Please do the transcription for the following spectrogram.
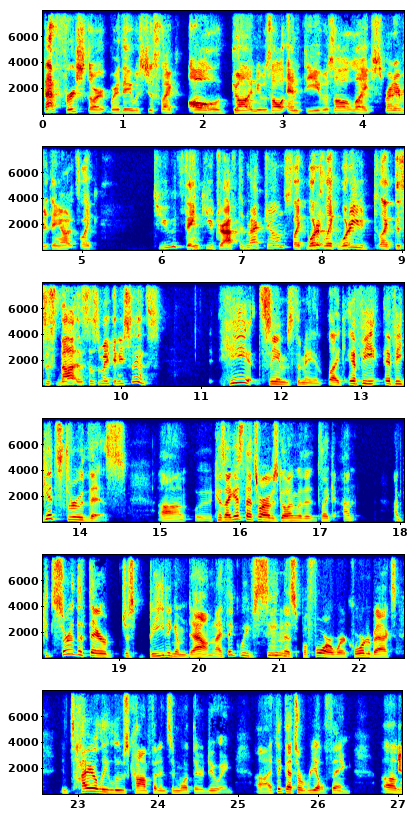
that first start where they was just like all gun, it was all empty, it was all like spread everything out. It's like do you think you drafted Mac Jones? Like what? Like what are you like? This is not. This doesn't make any sense he seems to me like if he if he gets through this, because uh, I guess that's where I was going with it. It's like I'm I'm concerned that they're just beating him down, and I think we've seen mm-hmm. this before where quarterbacks entirely lose confidence in what they're doing. Uh, I think that's a real thing. Um, yeah.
